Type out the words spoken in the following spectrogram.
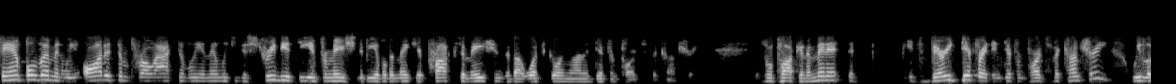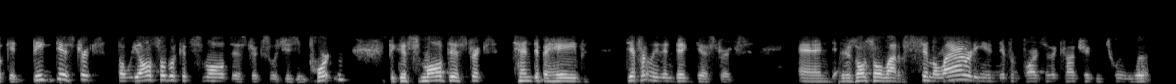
sample them and we audit them proactively, and then we can distribute the information to be able to make approximations about what's going on in different parts of the country. As we'll talk in a minute, it's very different in different parts of the country. We look at big districts, but we also look at small districts, which is important because small districts tend to behave differently than big districts. And there's also a lot of similarity in different parts of the country between what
